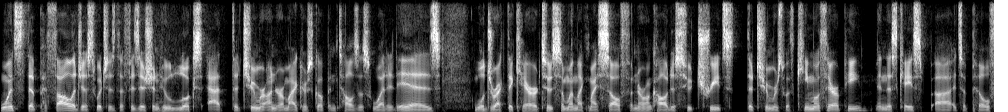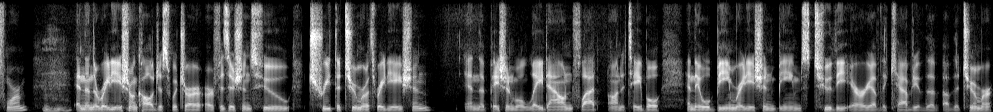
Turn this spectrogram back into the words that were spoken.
Once the pathologist, which is the physician who looks at the tumor under a microscope and tells us what it is, will direct the care to someone like myself, a neuro-oncologist who treats the tumors with chemotherapy. In this case, uh, it's a pill form. Mm-hmm. And then the radiation oncologists, which are, are physicians who treat the tumor with radiation and the patient will lay down flat on a table and they will beam radiation beams to the area of the cavity of the of the tumor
